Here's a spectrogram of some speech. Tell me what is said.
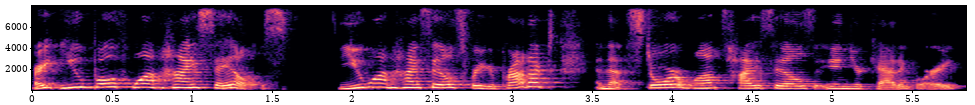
right? You both want high sales. You want high sales for your product, and that store wants high sales in your category.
